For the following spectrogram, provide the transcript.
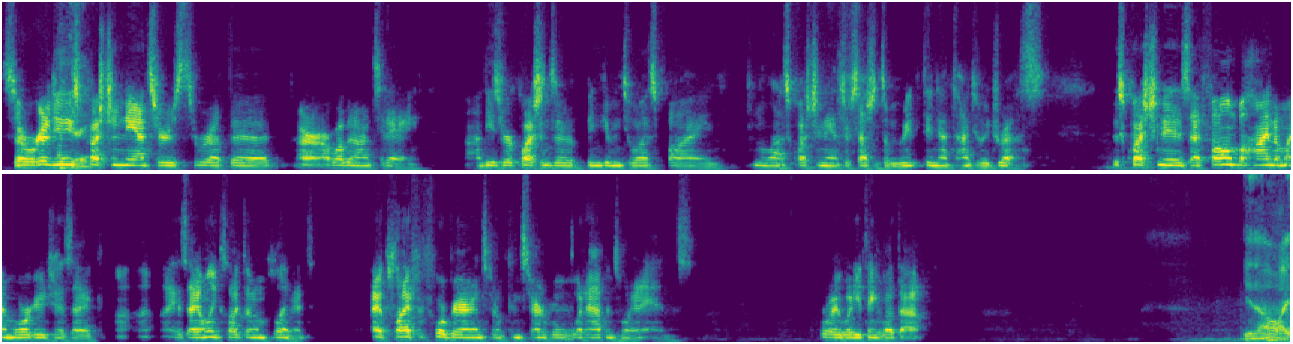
So we're going to do okay. these question and answers throughout the our, our webinar today. Uh, these are questions that have been given to us by from the last question and answer session, that we didn't have time to address. This question is, I've fallen behind on my mortgage as I, uh, as I only collect unemployment. I applied for forbearance, but I'm concerned about what happens when it ends. Roy, what do you think about that? You know, I,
